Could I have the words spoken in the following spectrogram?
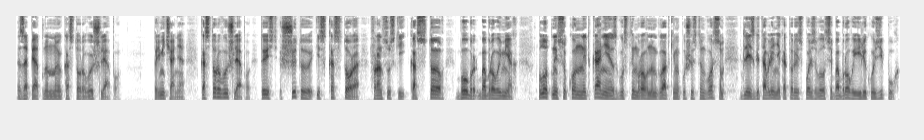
запятнанную касторовую шляпу. Примечание. Касторовую шляпу, то есть сшитую из кастора, французский кастор, бобр, бобровый мех, плотной суконной ткани с густым, ровным, гладким и пушистым ворсом, для изготовления которой использовался бобровый или козий пух.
